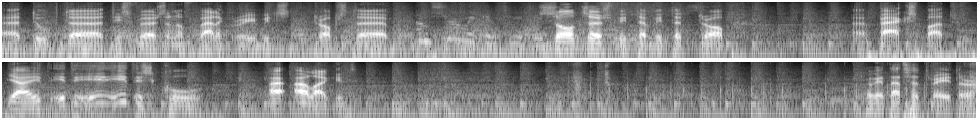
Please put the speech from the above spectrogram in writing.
uh, took the this version of Valkyrie, which drops the I'm sure we can teach each soldiers with the with the drop uh, packs, but yeah, it it, it, it is cool. I, I like it. Okay, that's a traitor.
